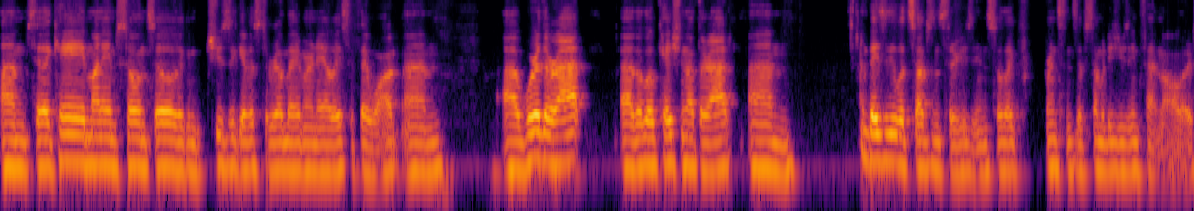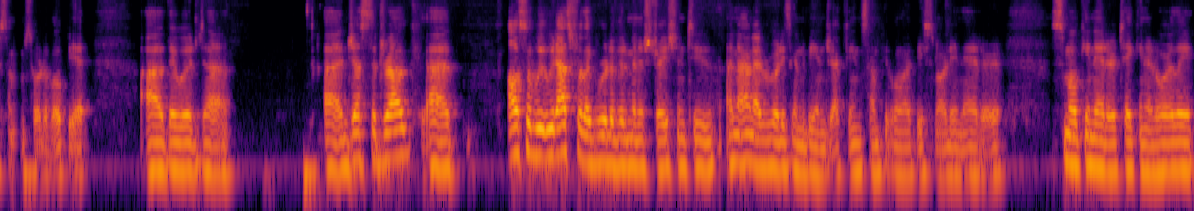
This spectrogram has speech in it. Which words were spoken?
um, say like, hey, my name's so and so. They can choose to give us the real name or an alias if they want. Um, uh, where they're at, uh, the location that they're at, um, and basically what substance they're using. So like for instance, if somebody's using fentanyl or some sort of opiate, uh, they would uh, ingest the drug. Uh, also, we would ask for like route of administration too. And not everybody's going to be injecting. Some people might be snorting it or smoking it or taking it orally.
